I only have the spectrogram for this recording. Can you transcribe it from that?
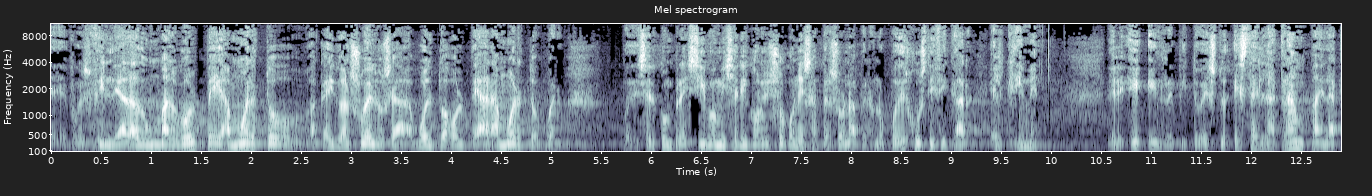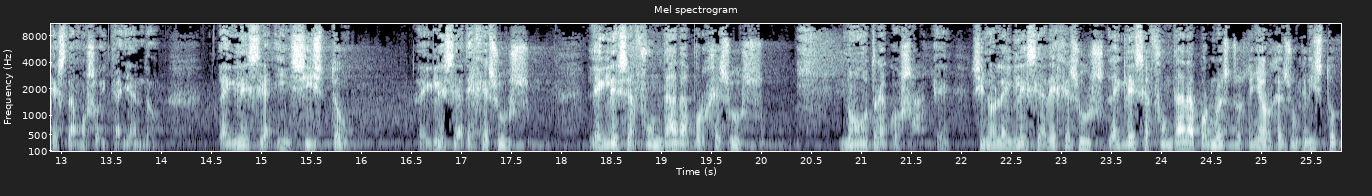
eh, pues en fin, le ha dado un mal golpe, ha muerto, ha caído al suelo, se ha vuelto a golpear, ha muerto. Bueno, puede ser comprensivo, misericordioso con esa persona, pero no puedes justificar el crimen. Y, y, repito esto, esta es la trampa en la que estamos hoy cayendo. La iglesia, insisto, la iglesia de Jesús, la iglesia fundada por Jesús, no otra cosa, ¿eh? sino la iglesia de Jesús, la iglesia fundada por nuestro Señor Jesucristo,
